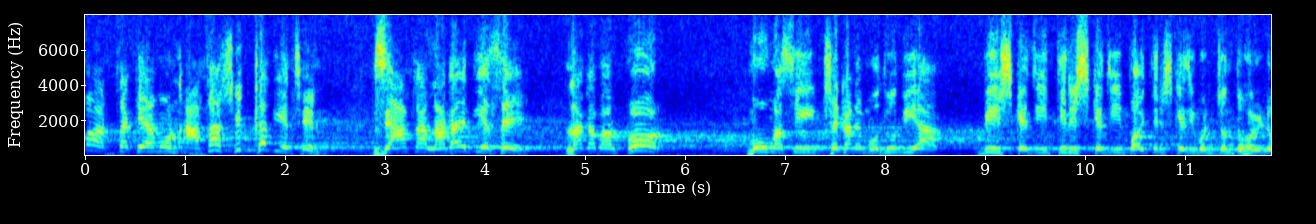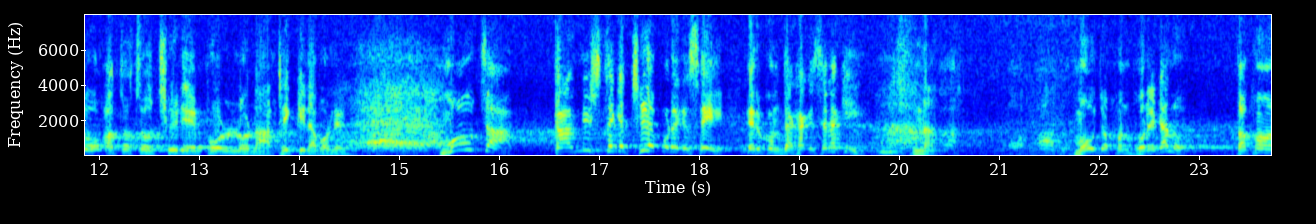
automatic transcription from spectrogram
পাক তাকে এমন আটা শিক্ষা দিয়েছেন যে আটা লাগাই দিয়েছে। লাগাবার পর মৌমাছি সেখানে মধু দিয়া বিশ কেজি তিরিশ কেজি পঁয়ত্রিশ কেজি পর্যন্ত হইল অথচ ছিঁড়ে পড়ল না। ঠিক কিনা বলেন? মৌচাক কার্নিশ থেকে ছিঁড়ে পড়ে গেছে। এরকম দেখা গেছে নাকি? না। মৌ যখন ভরে গেল, তখন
